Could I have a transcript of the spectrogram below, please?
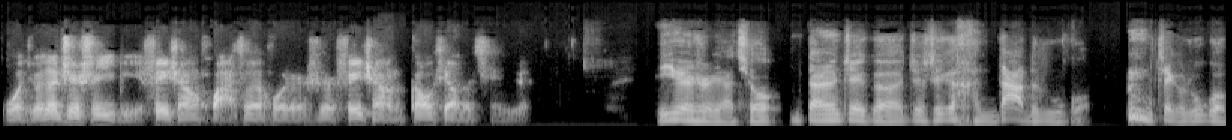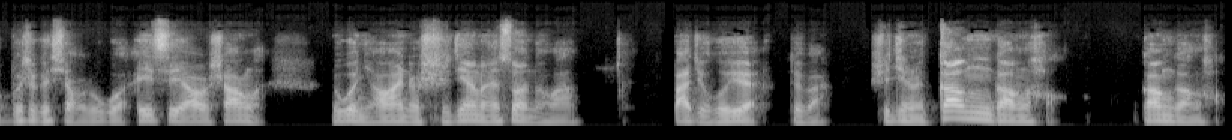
我觉得这是一笔非常划算或者是非常高效的签约。的确是亚秋，当然这个这是一个很大的如果，这个如果不是个小如果，ACL 伤了。如果你要按照时间来算的话，八九个月，对吧？实际上刚刚好，刚刚好，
